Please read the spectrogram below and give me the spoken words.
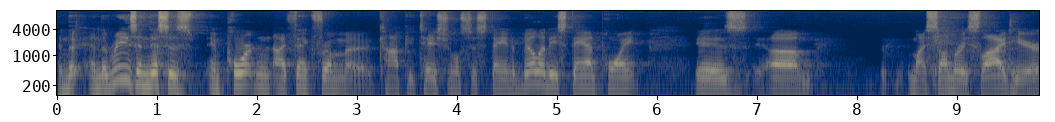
And the, and the reason this is important, I think, from a computational sustainability standpoint is um, my summary slide here,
